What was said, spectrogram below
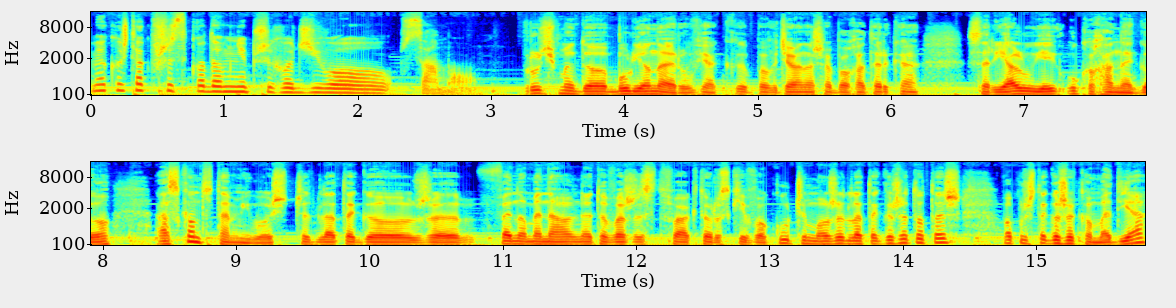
Jakoś tak wszystko do mnie przychodziło samo. Wróćmy do bulionerów, jak powiedziała nasza bohaterka serialu jej ukochanego. A skąd ta miłość? Czy dlatego, że fenomenalne towarzystwo aktorskie wokół, czy może dlatego, że to też, oprócz tego, że komedia,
